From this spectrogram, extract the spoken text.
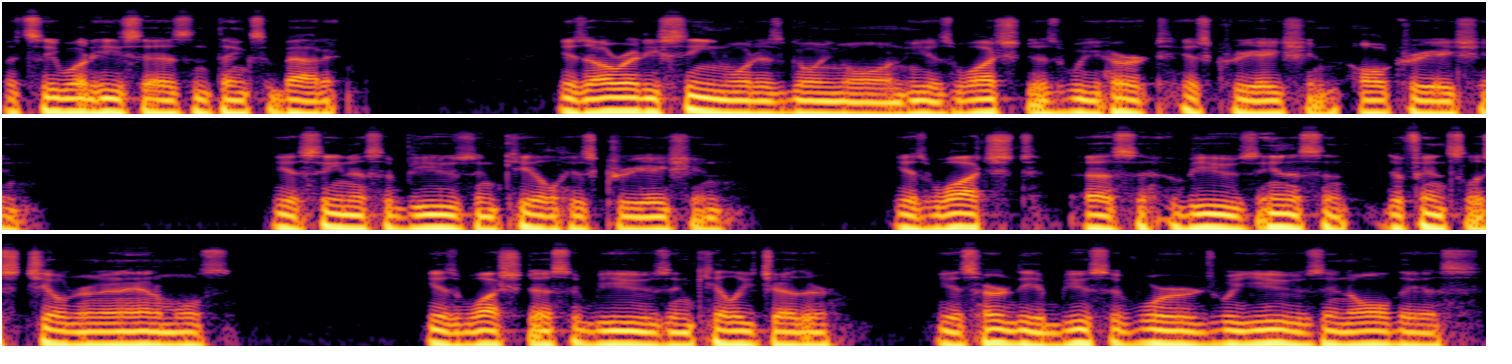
Let's see what he says and thinks about it. He has already seen what is going on. He has watched as we hurt his creation, all creation. He has seen us abuse and kill his creation. He has watched us abuse innocent, defenseless children and animals. He has watched us abuse and kill each other. He has heard the abusive words we use in all this.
